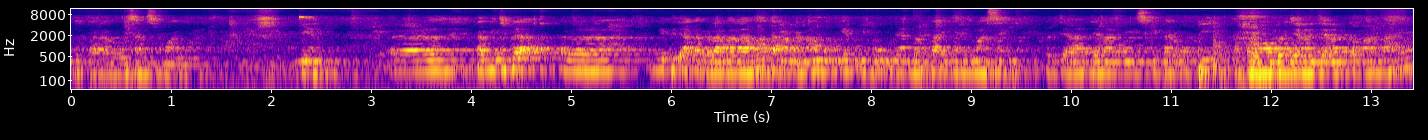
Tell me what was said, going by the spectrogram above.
untuk para lulusan semuanya. Amin. Uh, kami juga uh, ini tidak akan berlama-lama karena memang mungkin ibu dan bapak ingin masih berjalan-jalan di sekitar UPI atau mau berjalan-jalan ke mana ya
